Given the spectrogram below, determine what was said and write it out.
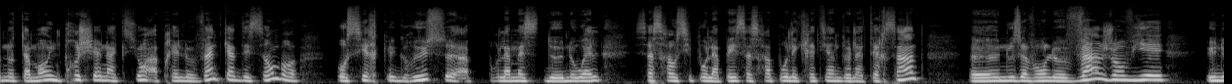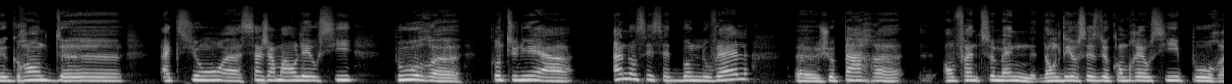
notamment une prochaine action après le 24 décembre au cirque Grus euh, pour la messe de Noël. Ça sera aussi pour la paix, ça sera pour les chrétiens de la Terre Sainte. Euh, nous avons le 20 janvier une grande euh, action à Saint-Germain-en-Laye aussi pour continuer à annoncer cette bonne nouvelle. je pars en fin de semaine dans le diocèse de Cambrai aussi pour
